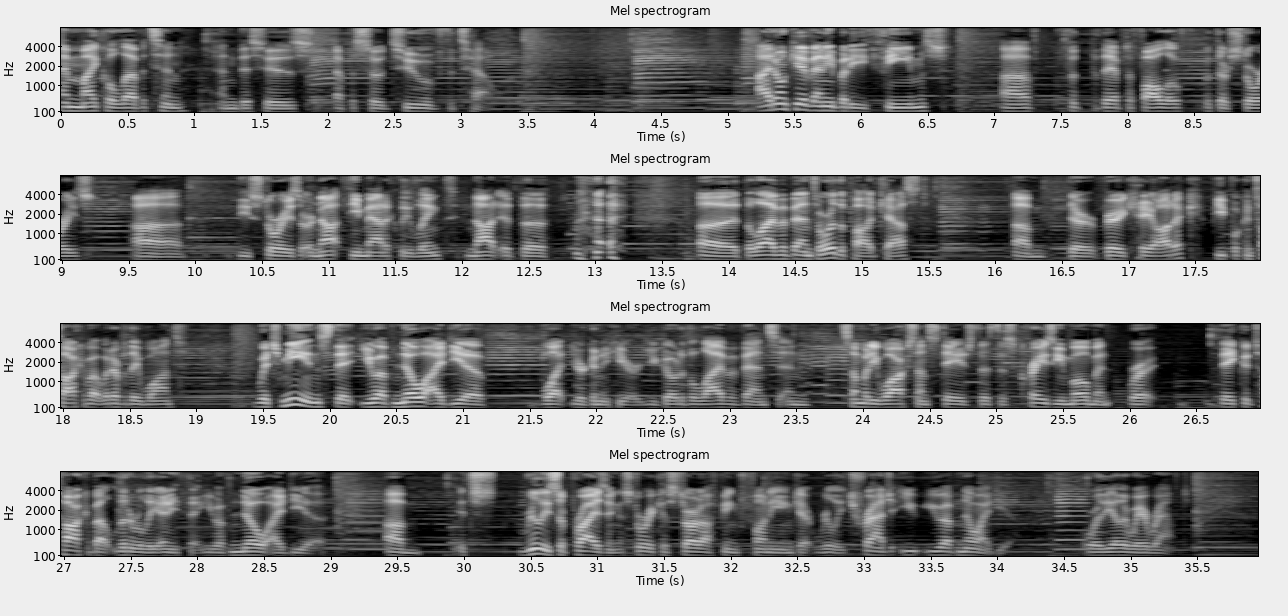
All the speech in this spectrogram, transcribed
I'm Michael Leviton, and this is episode two of The Tell. I don't give anybody themes uh, that they have to follow with their stories. Uh, these stories are not thematically linked, not at the uh, the live event or the podcast. Um, they're very chaotic. People can talk about whatever they want, which means that you have no idea what you're going to hear. You go to the live event and somebody walks on stage. There's this crazy moment where they could talk about literally anything. You have no idea. Um, it's really surprising. A story could start off being funny and get really tragic. You, you have no idea, or the other way around.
